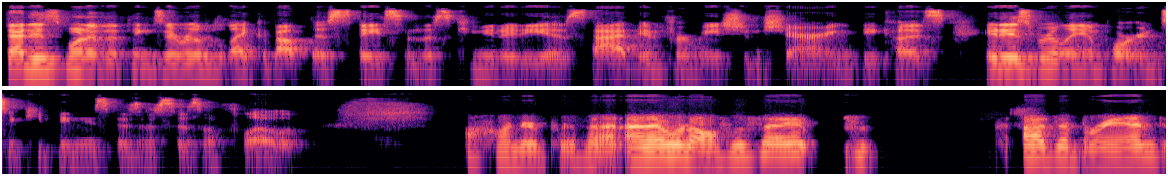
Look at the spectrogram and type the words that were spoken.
that is one of the things I really like about this space and this community is that information sharing because it is really important to keeping these businesses afloat hundred percent. And I would also say, as a brand,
